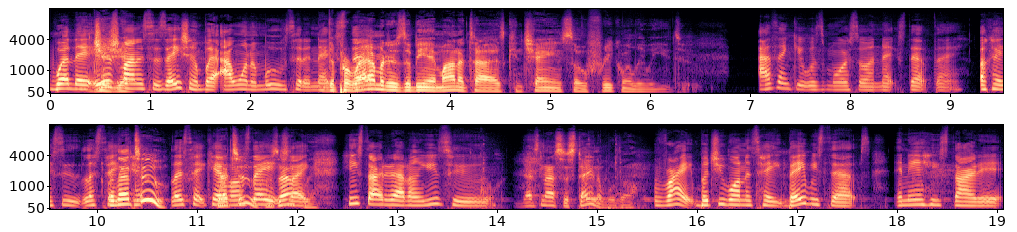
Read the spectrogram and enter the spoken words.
well there is yet? monetization, but I want to move to the next the step. parameters of being monetized can change so frequently with YouTube. I think it was more so a next step thing. Okay, so let's Well, take that Kev- too. let's take That Kev on too, stage. exactly. Like he started out on YouTube, That's not sustainable though. right? But you want to take baby steps, and then he started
